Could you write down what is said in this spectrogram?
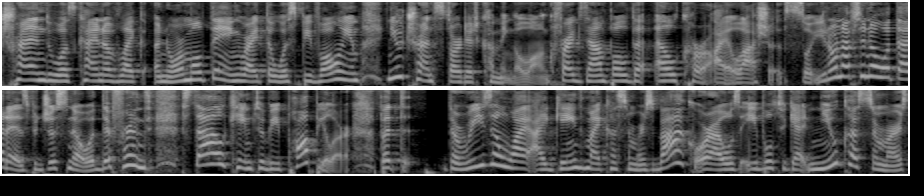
trend was kind of like a normal thing, right? The wispy volume, new trends started coming along. For example, the L curl eyelashes. So you don't have to know what that is, but just know a different style came to be popular. But the reason why I gained my customers back or I was able to get new customers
